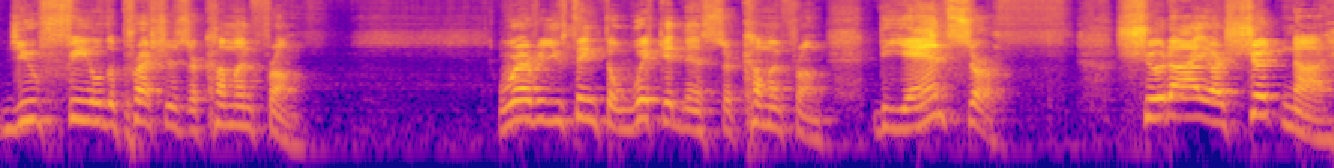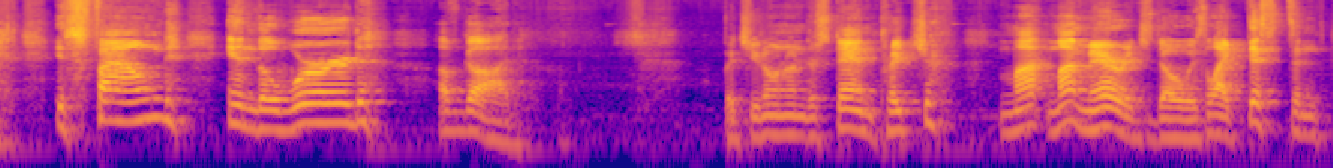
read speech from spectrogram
you feel the pressures are coming from, wherever you think the wickedness are coming from, the answer, should I or shouldn't I, is found in the Word of God. But you don't understand, preacher. My, my marriage, though, is like this. And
